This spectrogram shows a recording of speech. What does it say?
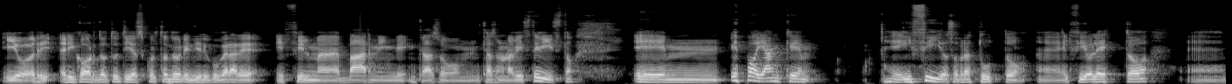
Io ri- ricordo a tutti gli ascoltatori di recuperare il film Burning in caso, in caso non l'aveste visto. E, ehm, e poi anche eh, il figlio, soprattutto eh, il figlioletto, eh,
